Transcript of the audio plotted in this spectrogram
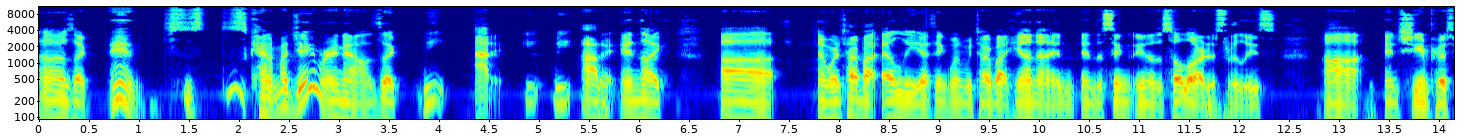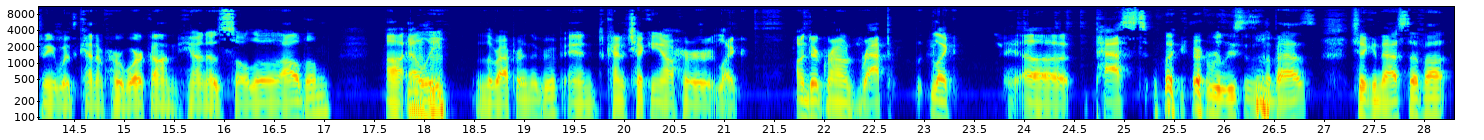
Uh, I was like, man, this is, this is kind of my jam right now. It's like, we at it. We, we at it. And like, uh, and we're talking about Ellie, I think when we talk about Hyuna and, and the sing, you know, the solo artist release, uh, and she impressed me with kind of her work on Hyuna's solo album, uh, Ellie, the rapper in the group, and kind of checking out her like underground rap, like, uh, past, like releases in the past, checking that stuff out.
